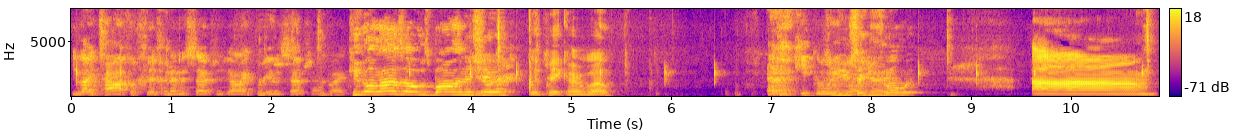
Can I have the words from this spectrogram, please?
He like tied for fifth in interceptions. He got like three interceptions. Like Kiko Alonso was balling this he year. alright. Good pick, Herbo. Kiko. Who you say you was going with? Um,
